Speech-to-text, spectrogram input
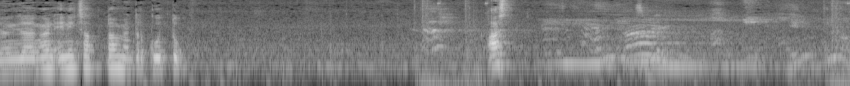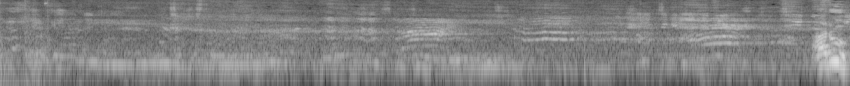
Jangan-jangan ini satpam yang terkutuk. Aduh.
